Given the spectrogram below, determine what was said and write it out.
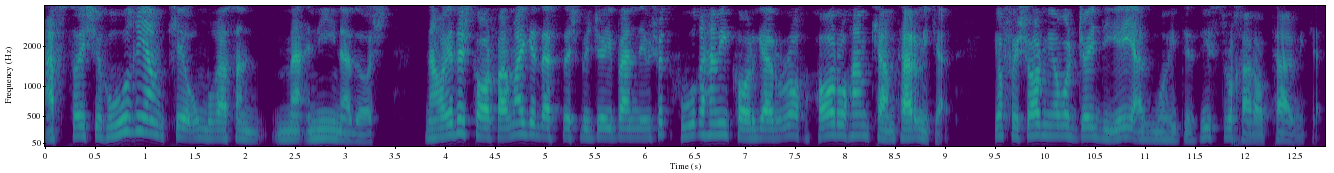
افزایش حقوقی هم که اون موقع اصلا معنی نداشت. نهایتش کارفرما اگه دستش به جایی بند نمی‌شد حقوق همین کارگرها رو هم کمتر می‌کرد. یا فشار می آورد جای دیگه ای از محیط زیست رو خرابتر می‌کرد.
